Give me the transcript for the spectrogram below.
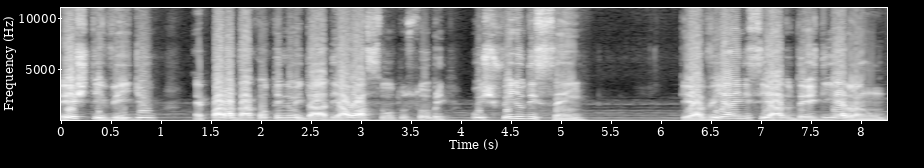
Este vídeo é para dar continuidade ao assunto sobre os filhos de Sem, que havia iniciado desde Elão,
